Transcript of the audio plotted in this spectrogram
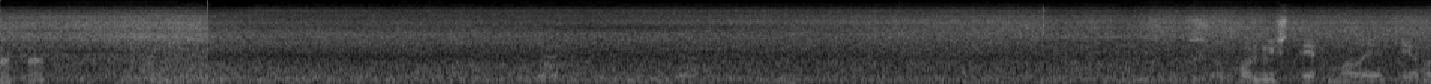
Що поміж тих малих його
